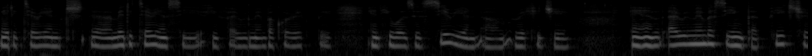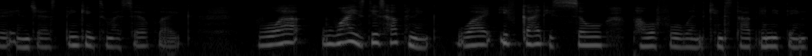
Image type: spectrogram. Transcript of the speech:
Mediterranean uh, Mediterranean Sea, if I remember correctly, and he was a Syrian um, refugee. And I remember seeing that picture and just thinking to myself, like, what? Why is this happening? why if god is so powerful and can stop anything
